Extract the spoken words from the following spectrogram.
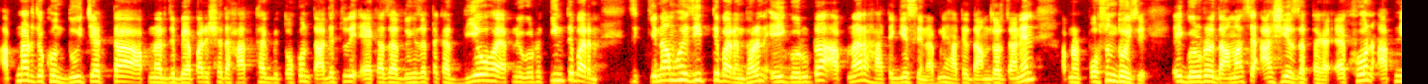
আপনার যখন দুই চারটা আপনার যে ব্যাপারের সাথে হাত থাকবে, তখন তাদের যদি এক হাজার, দুই হাজার টাকা দিয়েও হয়, আপনি গরুটা কিনতে পারেন। যে কেনাম হয়ে জিততে পারেন। ধরেন এই গরুটা আপনার হাটে গেছেন, আপনি হাটের দাম দর জানেন আপনার পছন্দ হয়েছে, এই গরুটার দাম আছে আশি হাজার টাকা। এখন আপনি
